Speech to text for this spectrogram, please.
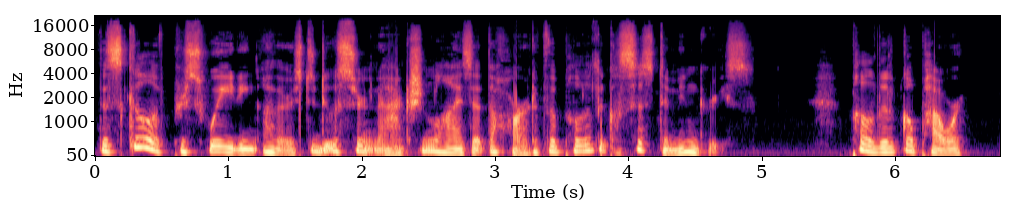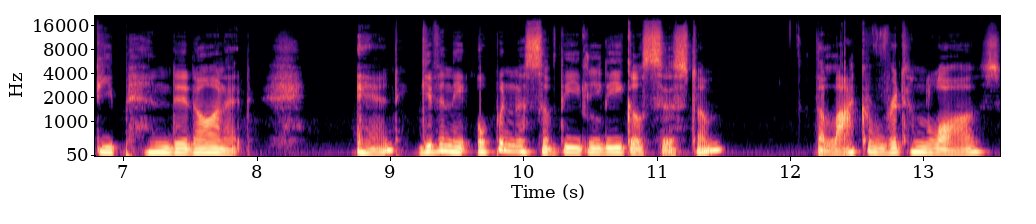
The skill of persuading others to do a certain action lies at the heart of the political system in Greece. Political power depended on it, and given the openness of the legal system, the lack of written laws,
